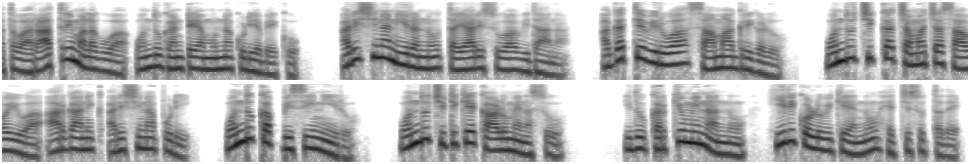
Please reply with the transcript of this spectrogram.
ಅಥವಾ ರಾತ್ರಿ ಮಲಗುವ ಒಂದು ಗಂಟೆಯ ಮುನ್ನ ಕುಡಿಯಬೇಕು. ಅರಿಶಿನ ನೀರನ್ನು ತಯಾರಿಸುವ ವಿಧಾನ. ಅಗತ್ಯವಿರುವ ಸಾಮಗ್ರಿಗಳು. ಒಂದು ಚಿಕ್ಕ ಚಮಚ ಸಾವಯವ ಆರ್ಗಾನಿಕ್ ಅರಿಶಿನ ಪುಡಿ. ಒಂದು ಕಪ್ ಬಿಸಿ ನೀರು. ಒಂದು ಚಿಟಿಕೆ ಕಾಳುಮೆಣಸು ಇದು ಕರ್ಕ್ಯುಮಿನ್ ಅನ್ನು ಹೀರಿಕೊಳ್ಳುವಿಕೆಯನ್ನು ಹೆಚ್ಚಿಸುತ್ತದೆ.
